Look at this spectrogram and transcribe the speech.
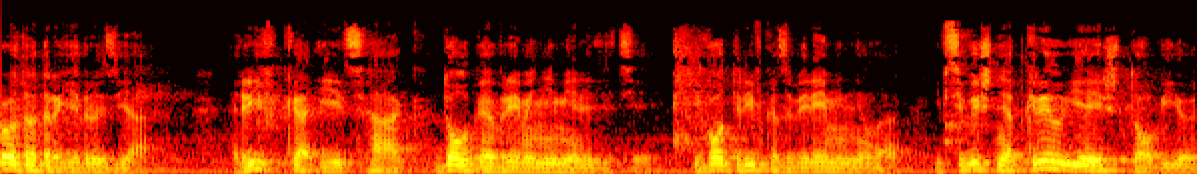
Доброе утро, дорогие друзья! Ривка и Ицхак долгое время не имели детей. И вот Ривка забеременела, и Всевышний открыл ей, что в ее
